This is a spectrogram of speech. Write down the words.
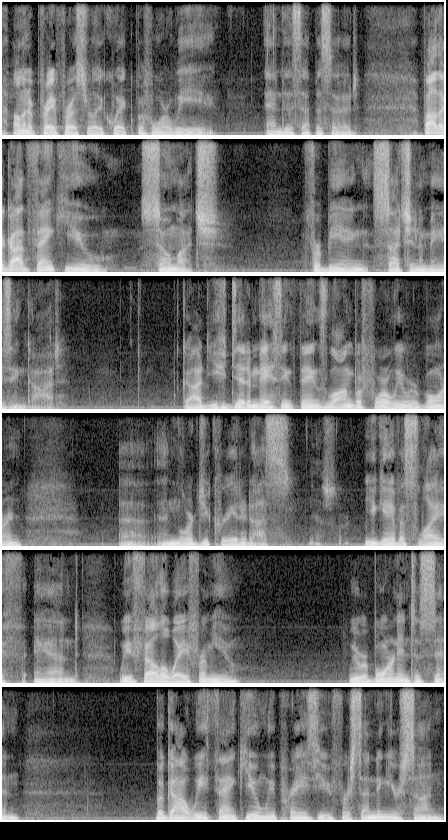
I'm going to pray for us really quick before we end this episode. Father God, thank you so much for being such an amazing God. God, you did amazing things long before we were born. Uh, and Lord, you created us. Yes, Lord. You gave us life, and we fell away from you. We were born into sin. But God, we thank you and we praise you for sending your son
